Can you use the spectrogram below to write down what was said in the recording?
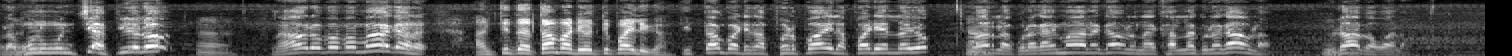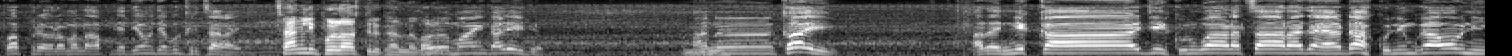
ऊन ऊन चहा पिलो हा. नाव रे बाबा माघार आणि तिथं तांबाटी होती पाहिली का? ती तांबाटीचा फड पाहिला पड्याला योग मारला कुला काय मारला गावला नाही खाल्ला कुला गावला. डाब्यावाला पापऱ्यावाला मला आपल्या देऊन द्या बकरी चारायला चांगली फळं असतील खाल्ला फळ माई डाळे येते आणि काय? आता निका जिकून वाडा चारायचा डाकून निम गावानी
